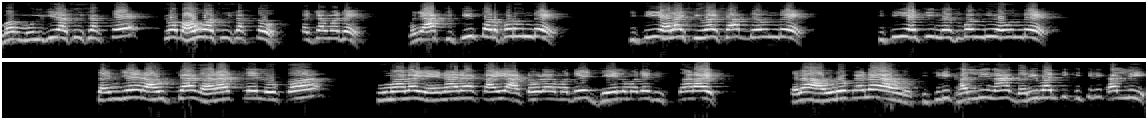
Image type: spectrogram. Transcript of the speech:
मग मुलगी असू शकते किंवा भाऊ असू शकतो त्याच्यामध्ये. म्हणजे हा किती तडफडून दे. किती ह्याला शिवाय शाप देऊन दे. किती ह्याची नसबंदी होऊन दे. संजय राऊतच्या घरातले लोक तुम्हाला येणाऱ्या काही आठवड्यामध्ये जेलमध्ये दिसणार आहेत. त्याला आवडो का नाही आवडो? खिचडी खाल्ली ना? गरिबांची खिचडी खाल्ली.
